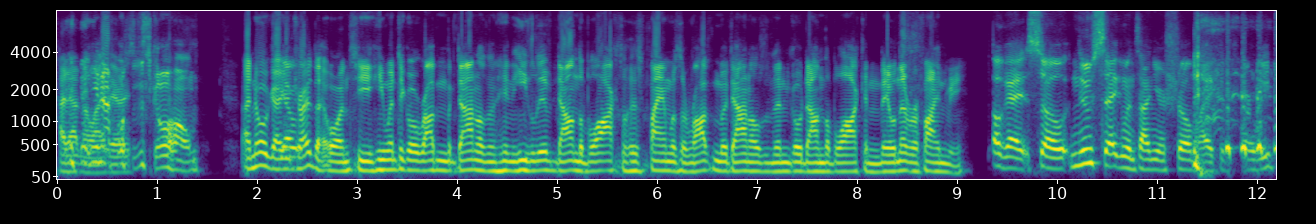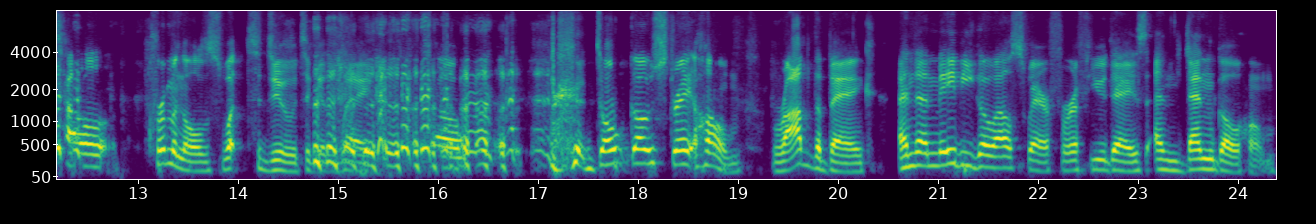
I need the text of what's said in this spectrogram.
I'd have no you're not supposed to just go home. I know a guy Yeah, who tried that once. He he went to go rob a McDonald's and he, he lived down the block. So his plan was to rob the McDonald's and then go down the block and they will never find me. Okay, so new segment on your show, Mike, where we tell criminals what to do to get away. so, Don't go straight home. Rob the bank and then maybe go elsewhere for a few days and then go home.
